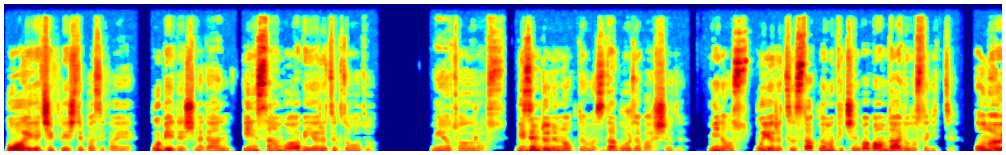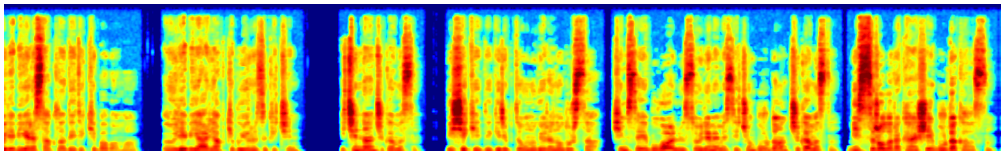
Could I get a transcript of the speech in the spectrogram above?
Boğa ile çiftleşti Pasifae. Bu birleşmeden insan boğa bir yaratık doğdu. Minotauros. Bizim dönüm noktamız da burada başladı. Minos bu yaratığı saklamak için babam Daidalos'a gitti. Onu öyle bir yere sakla dedi ki babama, öyle bir yer yap ki bu yaratık için, içinden çıkamasın. Bir şekilde girip de onu gören olursa kimseye bu varlığı söylememesi için buradan çıkamasın. Bir sır olarak her şey burada kalsın.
